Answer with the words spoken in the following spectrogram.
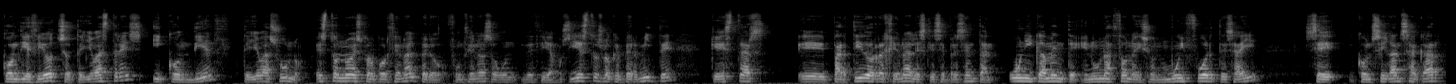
con 18 te llevas 3 y con 10 te llevas 1. Esto no es proporcional, pero funciona según decíamos. Y esto es lo que permite que estos eh, partidos regionales que se presentan únicamente en una zona y son muy fuertes ahí, se consigan sacar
